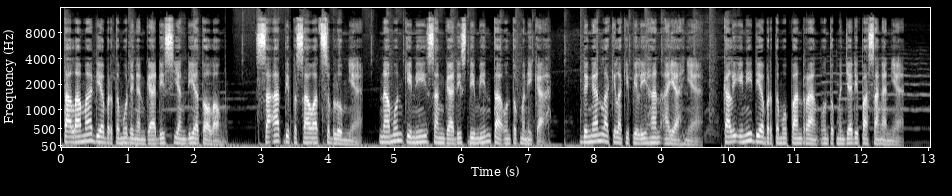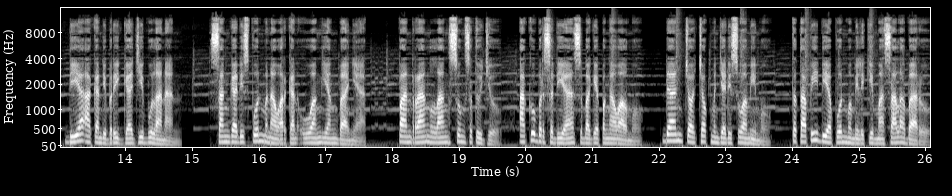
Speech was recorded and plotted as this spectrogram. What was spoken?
Tak lama dia bertemu dengan gadis yang dia tolong. Saat di pesawat sebelumnya, namun kini sang gadis diminta untuk menikah. Dengan laki-laki pilihan ayahnya, kali ini dia bertemu Panrang untuk menjadi pasangannya. Dia akan diberi gaji bulanan. Sang gadis pun menawarkan uang yang banyak. Panrang langsung setuju. Aku bersedia sebagai pengawalmu, dan cocok menjadi suamimu. Tetapi dia pun memiliki masalah baru.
